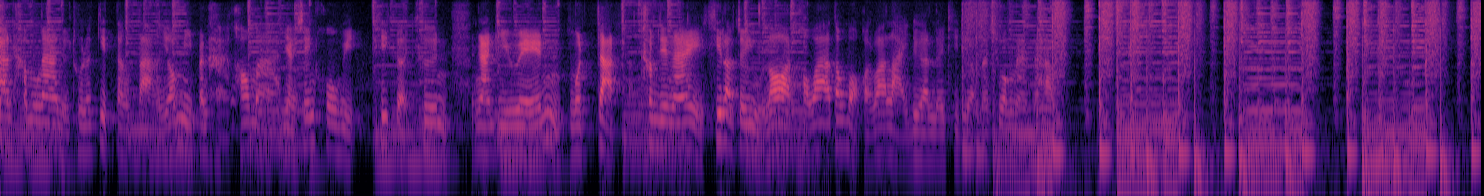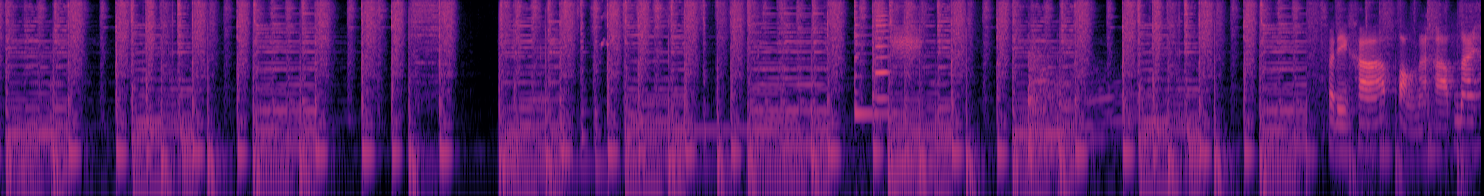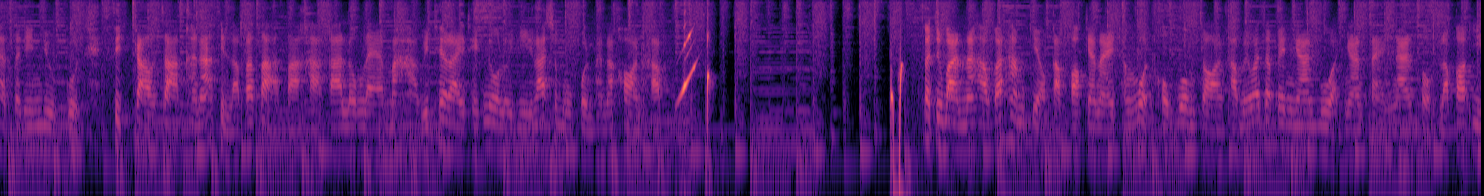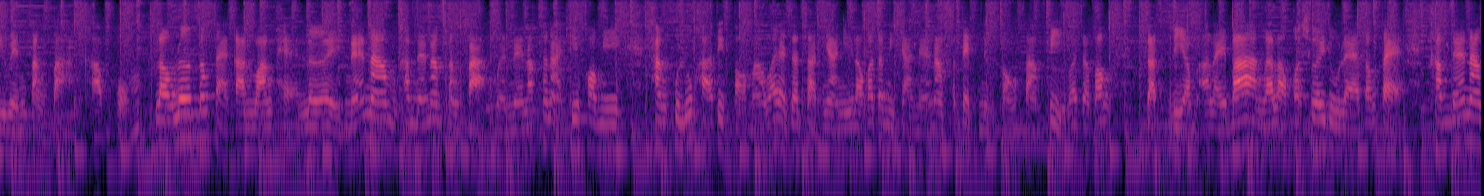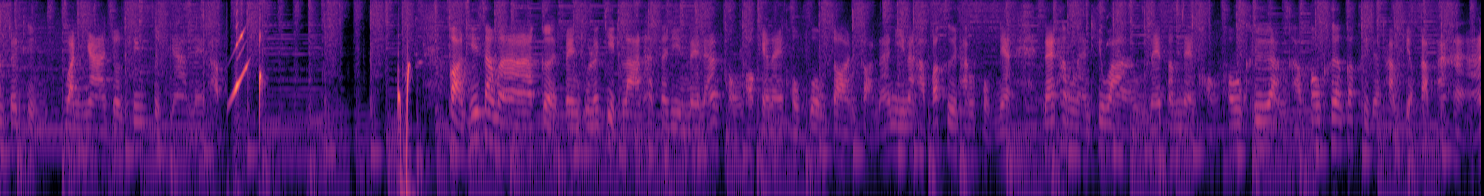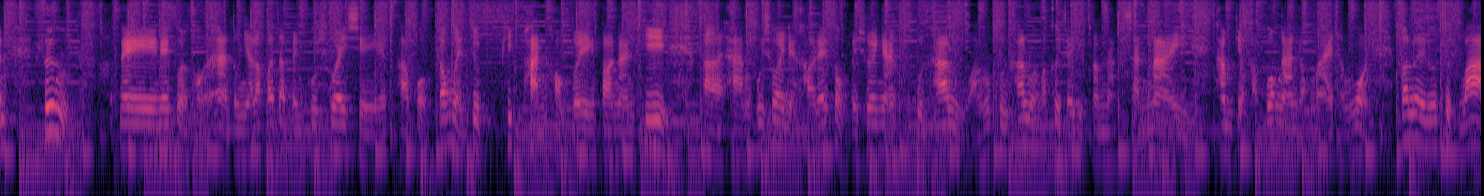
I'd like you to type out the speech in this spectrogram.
การทำงานหรือธุรกิจต่างๆ ย่อมมีปัญหาเข้ามา อย่างเช่นโควิดที่เกิดขึ้น งานอีเวนต์งดจัดทำยังไงที่เราจะอยู่รอด เพราะว่าต้องบอกก่อนว่าหลายเดือนเลยทีเดียวนะช่วงนั้นนะครับ วัสดีครับป๋องนะครับ นายหัสดินอยู่กุลสิทธิ์เก่าจากคณะศิลปศาสตร์สาขาการโรงแรม มหาวิทยาลัยเทคโนโลยี ราชมงคลพระนครครับ ปัจจุบันนะครับก็ทำเกี่ยวกับออแกไนทั้งหมดครบวงจรครับไม่ว่าจะเป็นงานบวชงานแต่งงานศพแล้วก็อีเวนต์ต่างๆครับผมเราเริ่มตั้งแต่การวางแผนเลย แนะนำคำแนะนำต่างๆ เหมือนในลักษณะที่พอมีทางคุณลูกค้าติดต่อมาว่าอยากจะจัดงานนี้เราก็จะมีการแนะนำสเต็ป1 2 3 4 ว่าจะต้องจัดเตรียมอะไรบ้าง แล้วเราก็ช่วยดูแลตั้งแต่คำแนะนำจนถึงวันงานจนสิ้นสุดงานเลยครับ ก่อนที่จะมาเกิดเป็นธุรกิจร้านหัสดินในด้านของออแกไนครบวงจรก่อนหน้านี้นะครับก็คือทางผมเนี่ยได้ทำงานที่วางในตำแหน่งของห้องเครื่องครับห้องเครื่องก็คือจะทำเกี่ยวกับอาหาร ซึ่ง ในในส่วนของอาหารตรงนี้เราก็จะเป็นผู้ช่วยเชฟครับผมก็เหมือนจุดพลิกผันของตัวเองตอนนั้นที่ทางผู้ช่วยเนี่ยเขาได้ส่งไปช่วยงานของคุณข้าหลวง คุณข้าหลวงก็คือจะอยู่ตำหนักชั้นในทำเกี่ยวกับพวกงานดอกไม้ทั้งหมด ก็เลยรู้สึกว่า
